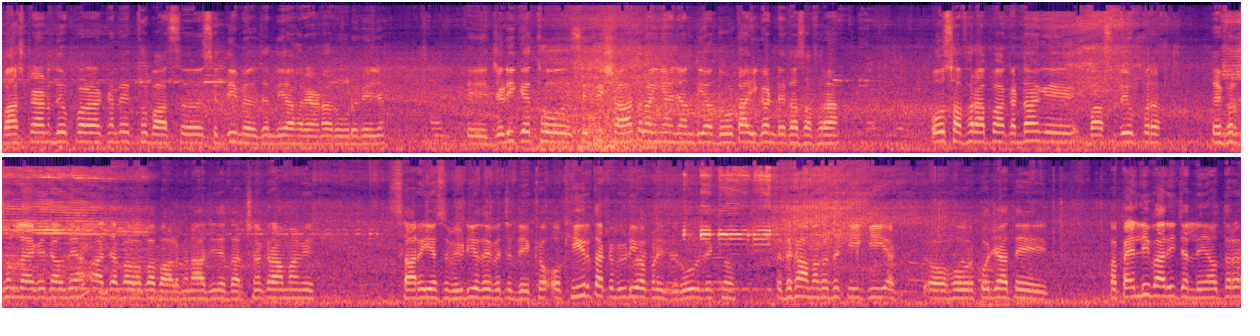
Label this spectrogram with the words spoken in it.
ਬੱਸ ਸਟੈਂਡ ਦੇ ਉੱਪਰ ਕਹਿੰਦੇ ਇੱਥੋਂ ਬੱਸ ਸਿੱਧੀ ਮਿਲ ਜਾਂਦੀ ਆ ਹਰਿਆਣਾ ਰੋਡਵੇਜ। ਤੇ ਜਿਹੜੀ ਕਿ ਇੱਥੋਂ ਸਿੱਧੀ ਸ਼ਾਹ ਤਲਾਈਆਂ ਜਾਂਦੀ ਆ 2 2.5 ਘੰਟੇ ਦਾ ਸਫ਼ਰ ਆ। ਉਹ ਸਫ਼ਰ ਆਪਾਂ ਕੱਢਾਂਗੇ ਬੱਸ ਦੇ ਉੱਪਰ ਤੇ ਫਿਰ ਤੁਹਾਨੂੰ ਲੈ ਕੇ ਚੱਲਦੇ ਆ ਅੱਜ ਆਪਾਂ ਬਾਬਾ ਬਾਲਕਨਾਥ ਜੀ ਦੇ ਦਰਸ਼ਨ ਕਰਾਵਾਂਗੇ। ਸਾਰੀ ਇਸ ਵੀਡੀਓ ਦੇ ਵਿੱਚ ਦੇਖਿਓ। ਅਖੀਰ ਤੱਕ ਵੀਡੀਓ ਆਪਣੀ ਜ਼ਰੂਰ ਦੇਖਿਓ ਤੇ ਦਿਖਾਵਾਂਗੇ ਤੇ ਕੀ ਕੀ ਹੋਰ ਕੁਝ ਆ ਤੇ ਆਪਾਂ ਪਹਿਲੀ ਵਾਰੀ ਚੱਲੇ ਆ ਉਧਰ।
